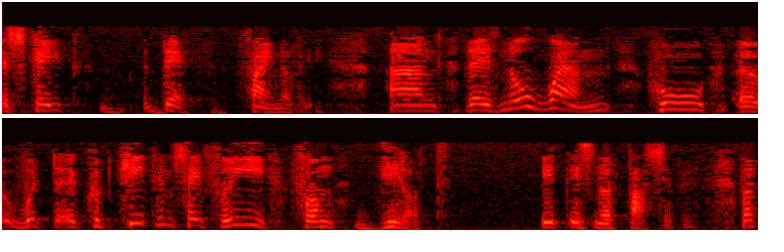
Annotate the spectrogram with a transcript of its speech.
escape death, finally and there is no one who uh, would, uh, could keep himself free from guilt. It is not possible. But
